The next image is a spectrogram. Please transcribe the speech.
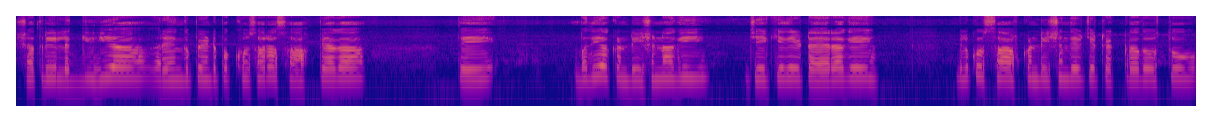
ਛਤਰੀ ਲੱਗੀ ਹੋਈ ਆ, ਰਿੰਗ ਪੇਂਟ ਪੱਖੋਂ ਸਾਰਾ ਸਾਫ਼ ਪਿਆ ਗਾ ਅਤੇ ਵਧੀਆ ਕੰਡੀਸ਼ਨ ਆ ਗਈ ਜੇਕੇ ਦੇ ਟਾਇਰ ਆਗੇ ਬਿਲਕੁਲ ਸਾਫ਼ ਕੰਡੀਸ਼ਨ ਦੇ ਵਿੱਚ ਟਰੈਕਟਰ ਆ ਦੋਸਤੋ,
